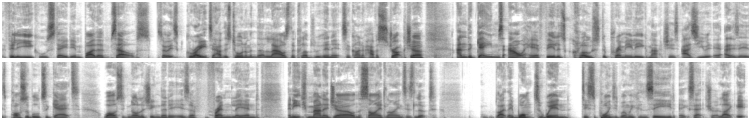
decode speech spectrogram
Philly Eagles stadium by themselves. So it's great to have this tournament that allows the clubs within it to kind of have a structure and the games out here feel as close to Premier League matches as you as it is possible to get whilst acknowledging that it is a friendly and and each manager on the sidelines has looked like they want to win, disappointed when we concede, etc. Like it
